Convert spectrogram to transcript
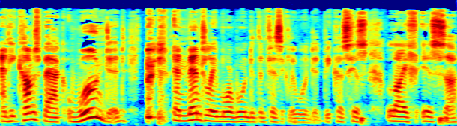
And he comes back wounded and mentally more wounded than physically wounded because his life is. Uh,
